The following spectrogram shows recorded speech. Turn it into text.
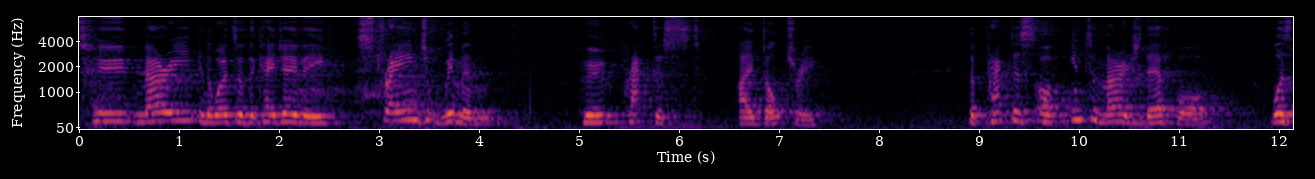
to marry, in the words of the KJV, strange women who practiced idolatry. The practice of intermarriage, therefore, was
